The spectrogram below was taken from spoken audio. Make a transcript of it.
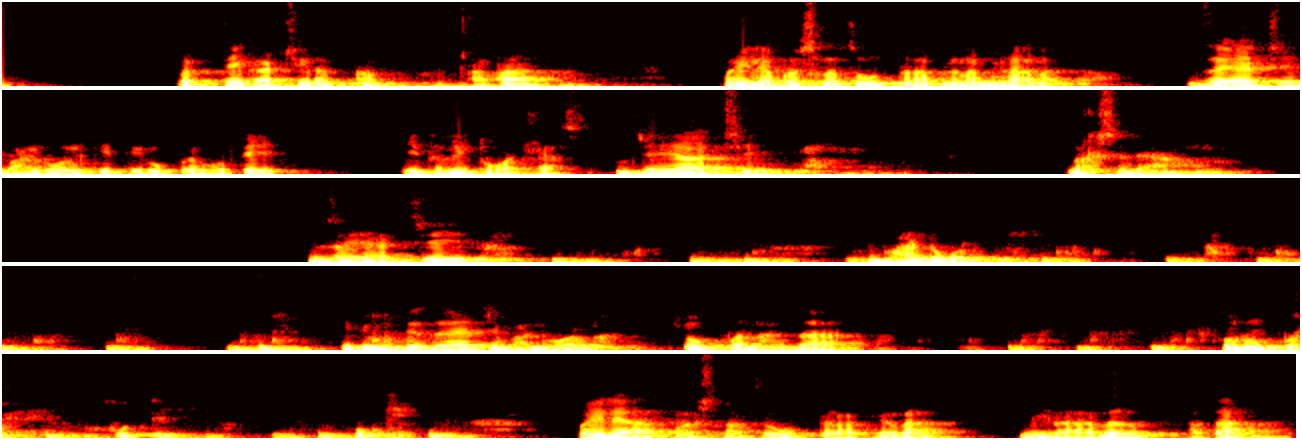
प्रत्येकाची रक्कम. आता पहिल्या प्रश्नाचं उत्तर आपल्याला मिळालं. जयाचे भांडवल किती रुपये होते? इथं लिहितो वाटल्यास. जयाचे लक्ष द्या. जयाचे भांडवल. किती होते जयाचे भांडवल? चोपन्न हजार रुपये होते. ओके. पहिल्या प्रश्नाचं उत्तर आपल्याला मिळालं. आता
